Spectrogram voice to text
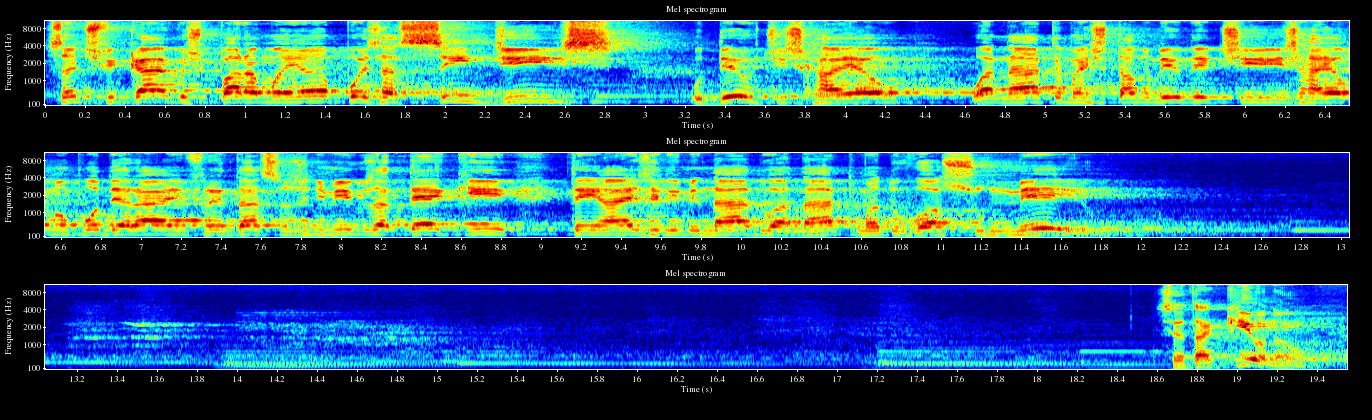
Santificai-vos para amanhã, pois assim diz o Deus de Israel: o anátema está no meio de ti, Israel não poderá enfrentar seus inimigos até que tenhais eliminado o anátema do vosso meio. Você está aqui ou não?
